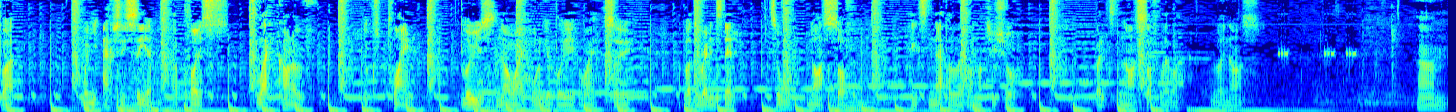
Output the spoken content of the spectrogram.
but when you actually see it up close, black kind of looks plain. Blue is no way, I wouldn't get blue either way, so I got the red instead. It's all nice, soft. I think it's Napa leather, I'm not too sure. But it's nice, soft leather. Really nice. Um,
